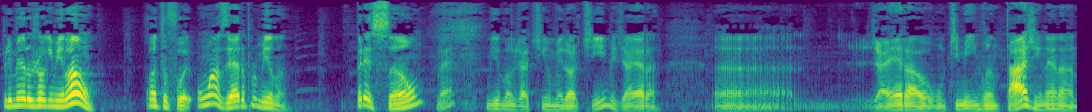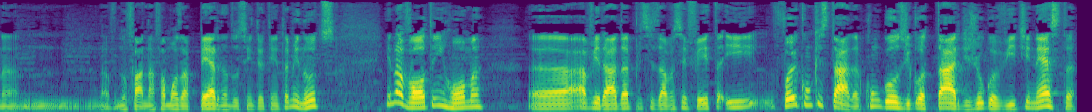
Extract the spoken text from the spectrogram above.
Primeiro jogo em Milão, quanto foi? 1 a 0 para o Milan. Pressão, né? Milan já tinha o melhor time, já era uh, já era um time em vantagem, né? Na, na, na, na famosa perna dos 180 minutos. E na volta em Roma, uh, a virada precisava ser feita e foi conquistada. Com gols de Gotardi, Jugovic e Nesta,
